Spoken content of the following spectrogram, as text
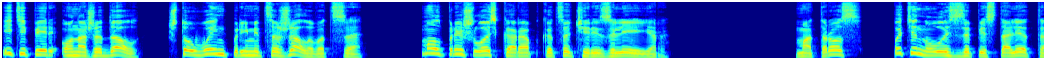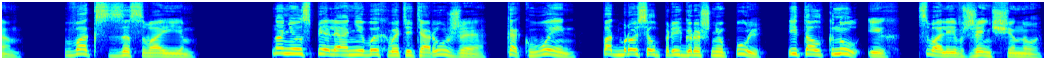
и теперь он ожидал, что Уэйн примется жаловаться. Мол, пришлось карабкаться через леер. Матрос потянулась за пистолетом, Вакс за своим. Но не успели они выхватить оружие, как Уэйн подбросил пригоршню пуль и толкнул их, свалив женщину.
